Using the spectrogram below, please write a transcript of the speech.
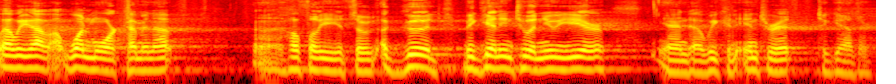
Well, we have one more coming up. Uh, hopefully, it's a, a, good beginning to a new year and uh, we can enter it together.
